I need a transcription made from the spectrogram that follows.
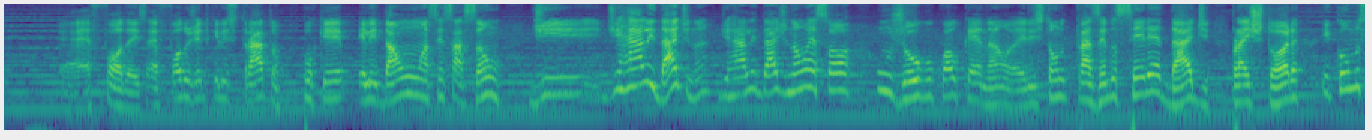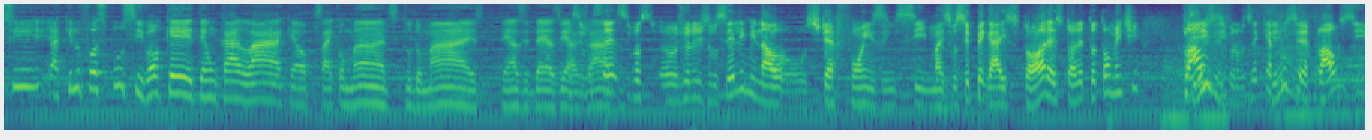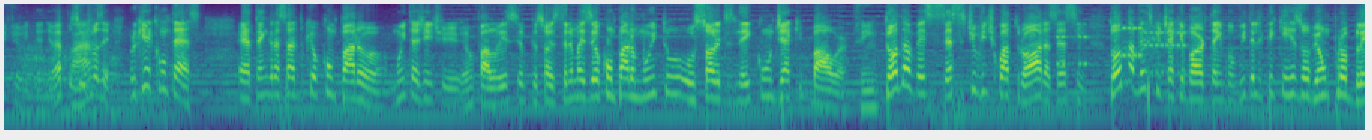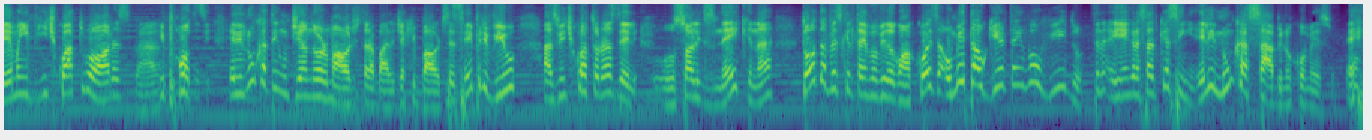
é foda isso. É foda o jeito que eles tratam, porque ele dá uma sensação de, de realidade, né? De realidade não é só um jogo qualquer, não. Eles estão trazendo seriedade pra história e como se aquilo fosse possível. Ok, tem um cara lá que é o Psycho Mantis e tudo mais, tem as ideias Mas Se viajadas. você, se você, você eliminar os chefões em si, mas se você pegar a história, a história é totalmente plausível. Não vou dizer que é possível, é plausível, entendeu? É possível Claro. fazer. Porque acontece. É até engraçado porque eu comparo. Muita gente, eu falo isso e o pessoal estranha, mas eu comparo muito o Solid Snake com o Jack Bauer. Sim. Toda vez que você assistiu 24 horas, é assim, toda vez que o Jack Bauer tá envolvido, ele tem que resolver um problema em 24 horas. Claro. E ponto, assim. Ele nunca tem um dia normal de trabalho, Jack Bauer. Você sempre viu as 24 horas dele. O Solid Snake, né? Toda vez que ele tá envolvido em alguma coisa, o Metal Gear tá envolvido. E é engraçado porque, assim, ele nunca sabe no começo. É,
